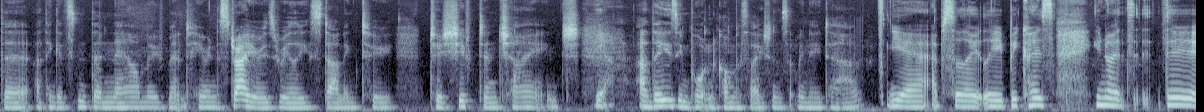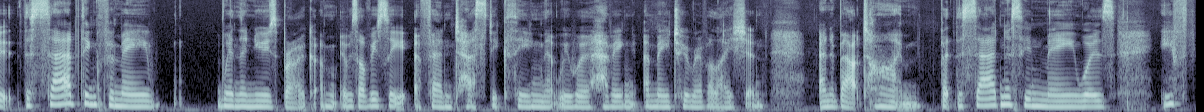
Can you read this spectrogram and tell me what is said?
the I think it's the Now movement here in Australia is really starting to to shift and change. Yeah. Are these important conversations that we need to have? Yeah, absolutely. Because, you know, th- the the sad thing for me when the news broke, um, it was obviously a fantastic thing that we were having a Me Too revelation and about time. But the sadness in me was if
